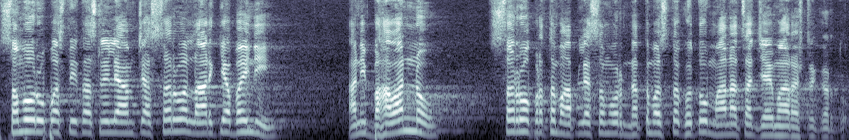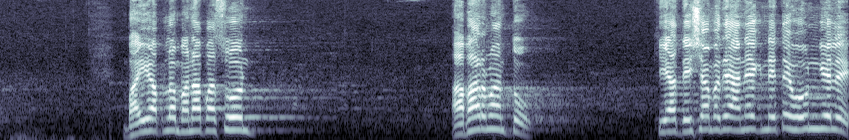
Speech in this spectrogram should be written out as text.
समोर उपस्थित असलेल्या आमच्या सर्व लाडक्या बहिणी आणि भावांनो सर्वप्रथम आपल्यासमोर नतमस्तक होतो मानाचा जय महाराष्ट्र करतो. बाई आपलं मनापासून आभार मानतो की या देशामध्ये अनेक नेते होऊन गेले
